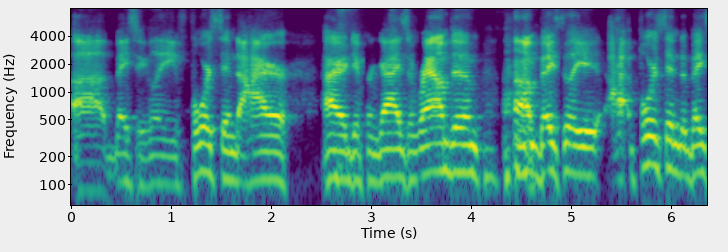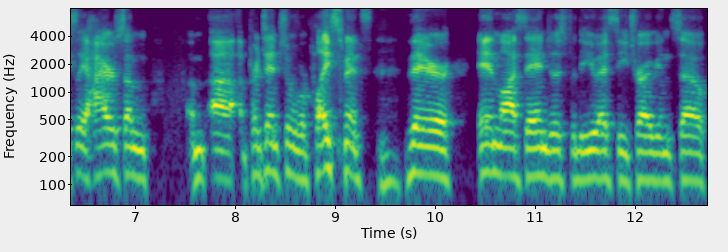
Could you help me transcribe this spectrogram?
Uh, basically, force him to hire hire different guys around him. Um, basically, h- force him to basically hire some um, uh, potential replacements there in Los Angeles for the USC Trojans. So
